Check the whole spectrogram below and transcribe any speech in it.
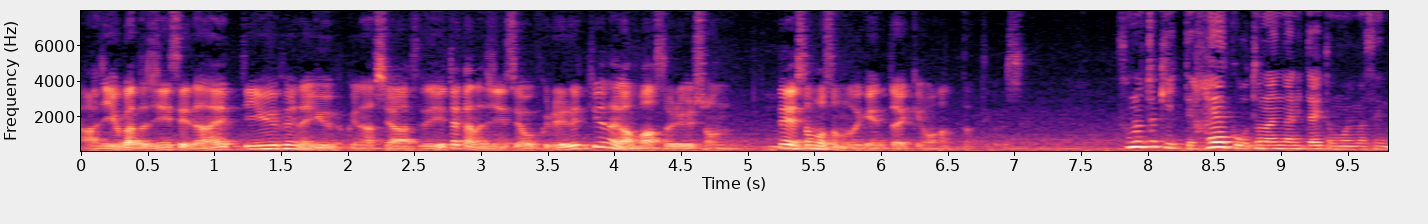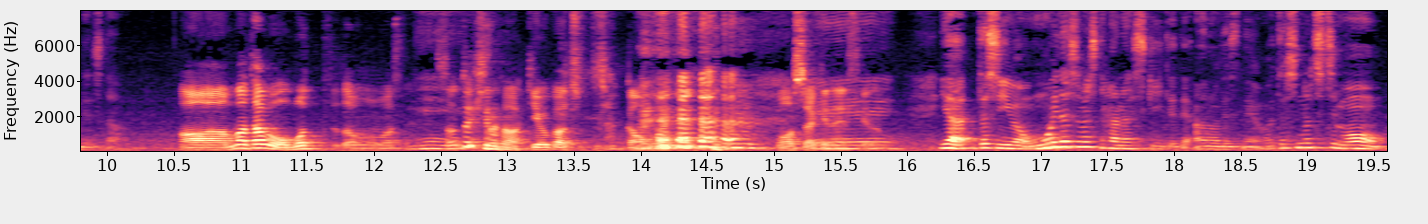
あ良かった人生だねっていうふうな裕福な幸せで豊かな人生を送れるっていうのがまあソリューションで、そもそもの原体験はあったってことですその時って早く大人になりたいと思いませんでした？ああまあ多分思ってたと思いますね、ね、その時の記憶はちょっと若干覚えて申し訳ないですけど、え。ー、いや私今思い出しました話聞いてて。あのですね私の父も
